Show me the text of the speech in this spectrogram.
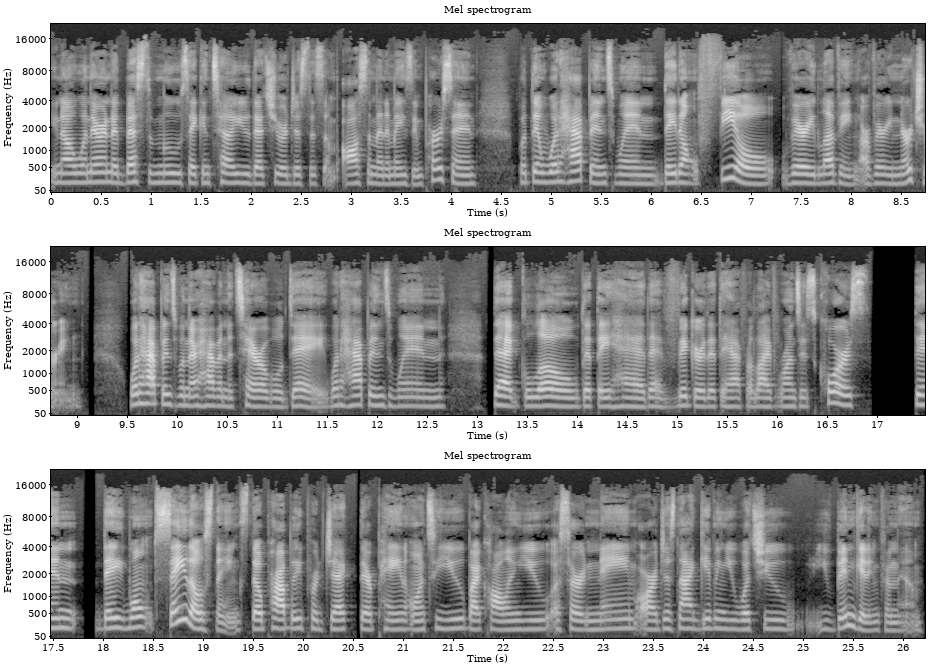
you know, when they're in the best of moods, they can tell you that you're just this awesome and amazing person. But then what happens when they don't feel very loving or very nurturing? What happens when they're having a terrible day? What happens when that glow that they had, that vigor that they have for life runs its course? Then they won't say those things. They'll probably project their pain onto you by calling you a certain name or just not giving you what you you've been getting from them.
